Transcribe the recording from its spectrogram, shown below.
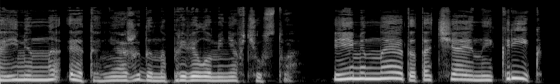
именно это неожиданно привело меня в чувство. И именно этот отчаянный крик,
